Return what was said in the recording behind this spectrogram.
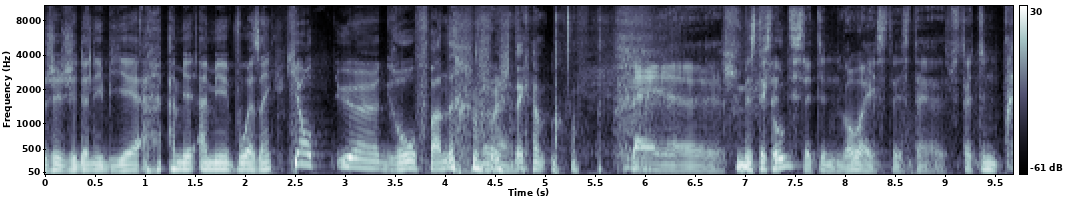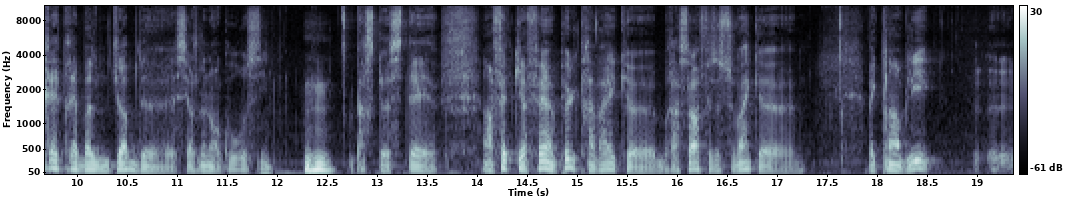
J'ai, donné billets à, à mes, à mes voisins qui ont eu un gros fun. J'étais comme. Ben, euh, Mais c'était cool. C'était une, ouais, c'était, une très, très bonne job de Serge Deloncourt aussi. Mhm. Parce que c'était, en fait, qui a fait un peu le travail que Brassard faisait souvent que, avec Tremblay, euh,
